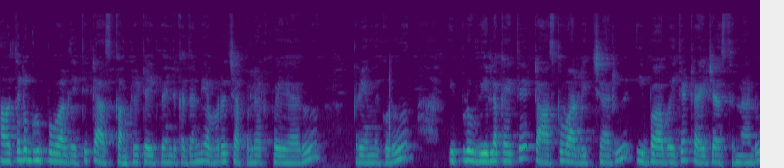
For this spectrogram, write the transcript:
అవతల గ్రూప్ వాళ్ళైతే టాస్క్ కంప్లీట్ అయిపోయింది కదండి ఎవరు చెప్పలేకపోయారు ప్రేమికుడు ఇప్పుడు వీళ్ళకైతే టాస్క్ వాళ్ళు ఇచ్చారు ఈ బాబు అయితే ట్రై చేస్తున్నాడు.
